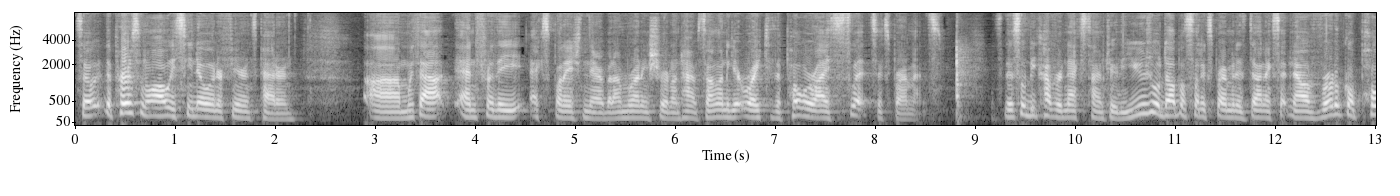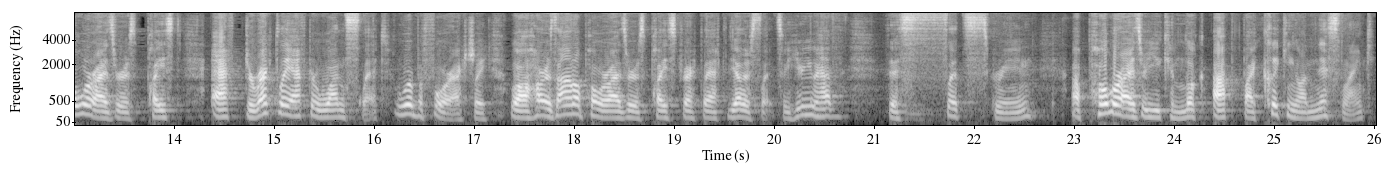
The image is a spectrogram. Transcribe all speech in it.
So the person will always see no interference pattern. Um, without, and for the explanation there, but I'm running short on time, so I'm going to get right to the polarized slits experiments. So this will be covered next time too. The usual double slit experiment is done except now a vertical polarizer is placed after, directly after one slit, or before actually, while a horizontal polarizer is placed directly after the other slit. So here you have this slit screen. A polarizer you can look up by clicking on this link.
